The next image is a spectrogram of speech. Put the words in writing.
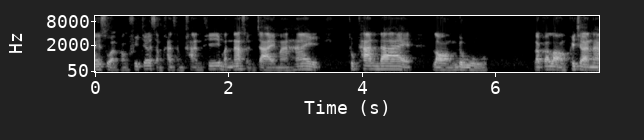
ในส่วนของฟีเจอร์สำคัญสำคัญที่มันน่าสนใจมาให้ทุกท่านได้ลองดู แล้วก็ลองพิจารณา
